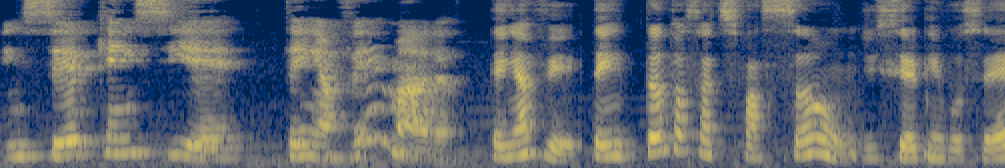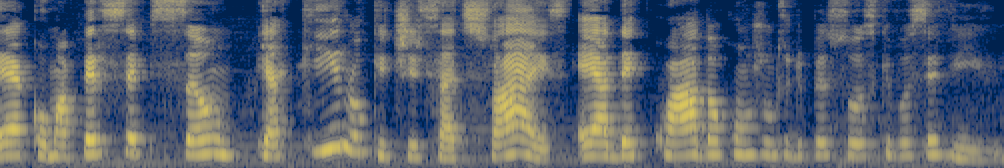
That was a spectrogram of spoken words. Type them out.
em ser quem se é. Tem a ver, Mara? Tem a ver. Tem tanto a satisfação de ser quem você é, como a percepção que aquilo que te satisfaz é adequado ao conjunto de pessoas que você vive.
